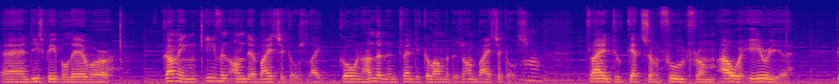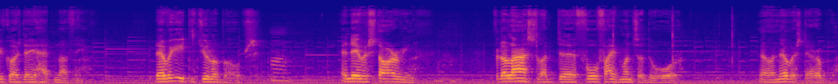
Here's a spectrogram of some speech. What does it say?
and these people there were coming even on their bicycles, like going 120 kilometers on bicycles. Oh trying to get some food from our area because they had nothing. They were eating tulip bulbs mm. and they were starving for the last, what, uh, four or five months of the war. You know, and that was terrible.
